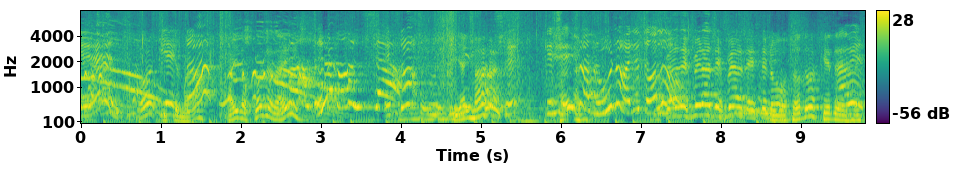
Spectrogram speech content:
bien! ¿Y ¿Qué esto? más? Hay dos cosas ahí. ¡Una! ¿Esto? Y hay más. ¿Qué es esto, Bruno? Hay de todo. Espérate, espérate, espérate, este ¿Y no. vosotros qué A tenéis? ver,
